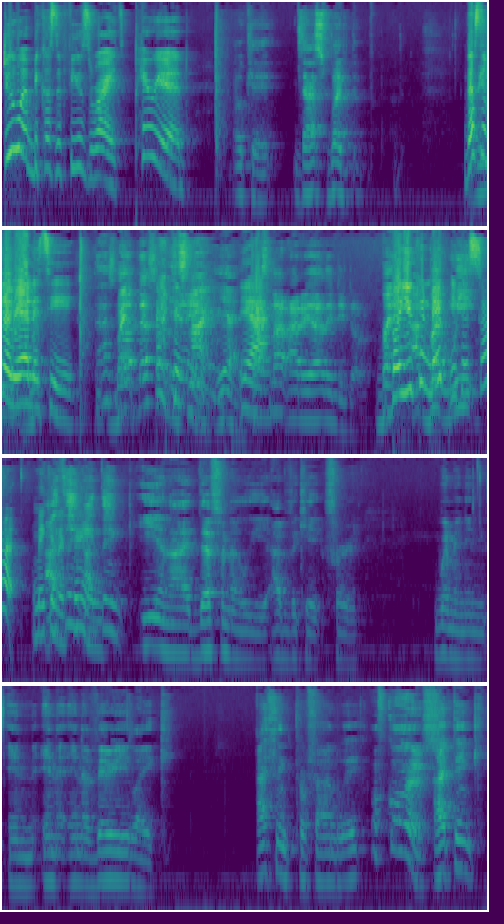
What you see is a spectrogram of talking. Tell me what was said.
do it because it feels right period Okay, that's but that's not a reality That's But not. That's what I'm it's not. Yeah. Yeah. That's not our reality, though. But you can uh, make- you can start making I a think, I change. think E and I definitely advocate for women in in in a, in a very like, I think profound way. Of course. I think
